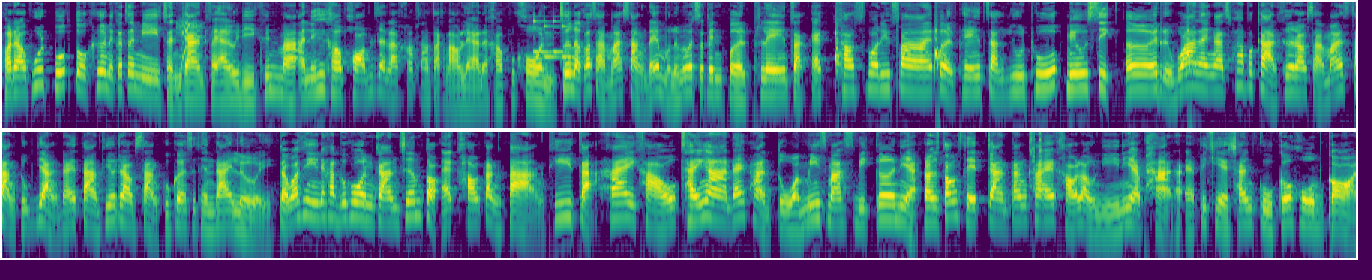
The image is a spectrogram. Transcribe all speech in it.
พอเราพูดปุ๊บตัวเครื่องเนี่ยก็จะมีสัญญาณไฟ LED ขึ้นมา อันนี้คือเขาพร้อมที่จะรับคำสั่งจากเราแล้วนะครับทุกคน ซึ่งเราก็สามารถสั่งได้หมดเลยไม่ว่าจะเป็นเปิดเพลงจาก Account Spotify เปิดเพลงจาก YouTube Music เอยหรือว่ารายงานสภาพอากาศคือเราสามารถสั่งทุกอย่างได้ตามที่เราสั่ง Google Assistant ได้เลย แต่ว่าทีนี้นะครับทุกคนการเชื่อมต่อ Account ต่างๆ ที่จะให้เขาใช้งานได้ผ่านตัวมี Smart Speaker เนี่ยเราจะต้องเซตการตั้งค่า Account เหล่านี้เนี่ยผ่านทางแอปพลิเคชัน Google Home ก่อน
